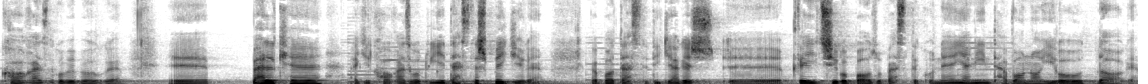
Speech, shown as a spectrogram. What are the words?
کاغذ رو ببره بلکه اگه کاغذ رو توی دستش بگیره و با دست دیگرش قیچی رو باز و بسته کنه یعنی این توانایی رو داره.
